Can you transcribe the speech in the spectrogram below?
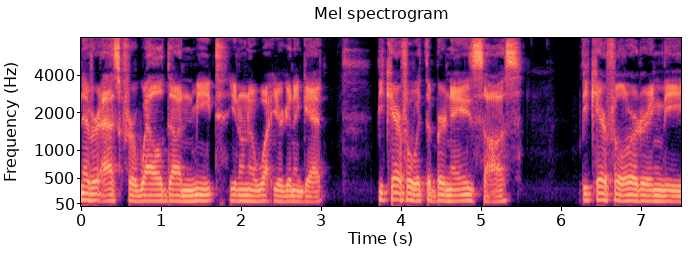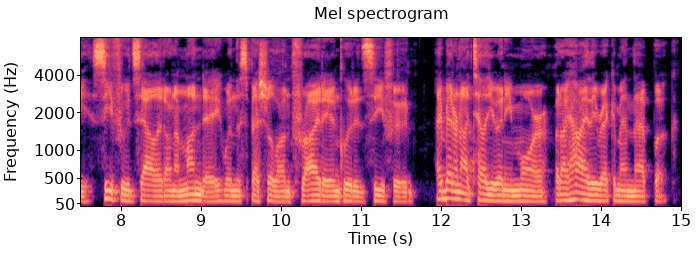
Never ask for well done meat. You don't know what you're going to get. Be careful with the Béarnaise sauce. Be careful ordering the seafood salad on a Monday when the special on Friday included seafood. I better not tell you any more, but I highly recommend that book.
